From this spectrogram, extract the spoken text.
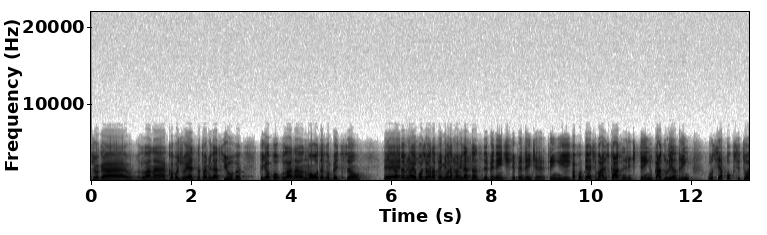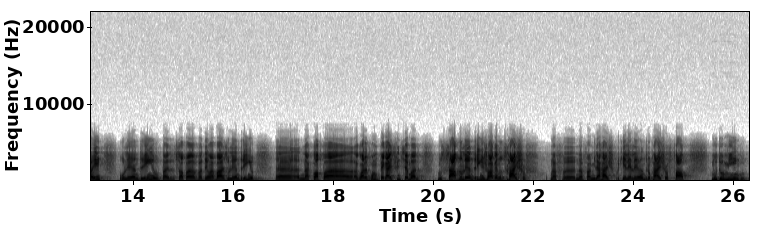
jogar lá na Copa Juiz na família Silva, daqui a pouco lá na, numa outra competição. É, Exatamente. Aí eu posso jogar na família, Pode na família jogar, é. Santos, independente. Dependente, é. Tem, acontece vários casos, né? A gente tem o caso do Leandrinho, você há pouco citou aí, o Leandrinho, só para fazer uma base, o Leandrinho eh, na Copa. Agora vamos pegar esse fim de semana. No sábado, o Leandrinho joga nos Reichoff, na, fa- na família Reichoff, porque ele é Leandro Reichoff Fal. No domingo,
